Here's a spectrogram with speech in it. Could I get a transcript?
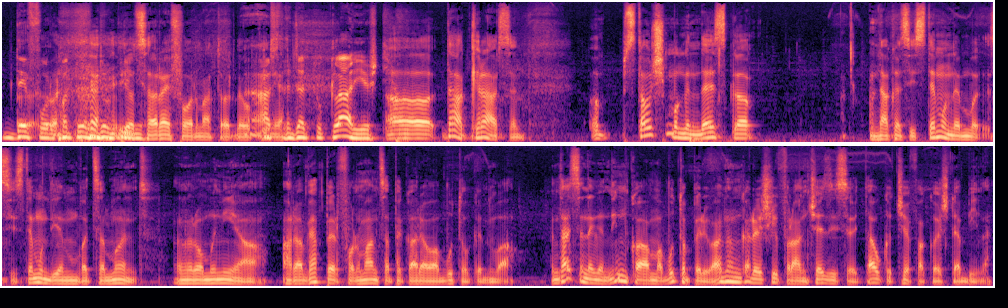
Deformator de opinie. Eu sunt reformator de opinie. Asta, dar tu clar ești. Uh, da, clar sunt. Uh, stau și mă gândesc că dacă sistemul de, învă- sistemul de învățământ în România ar avea performanța pe care au avut-o cândva, hai să ne gândim că am avut o perioadă în care și francezii se uitau că ce fac ăștia bine.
